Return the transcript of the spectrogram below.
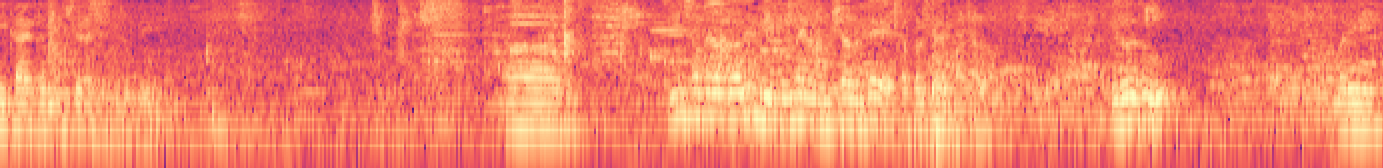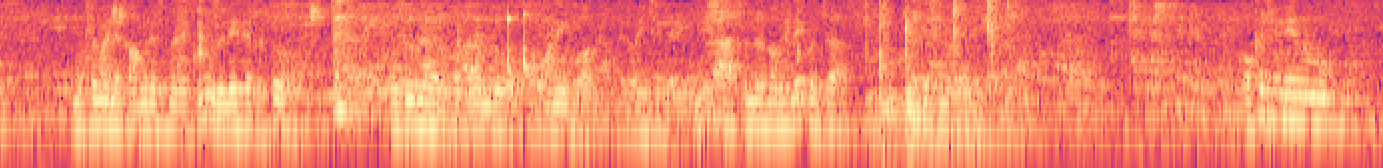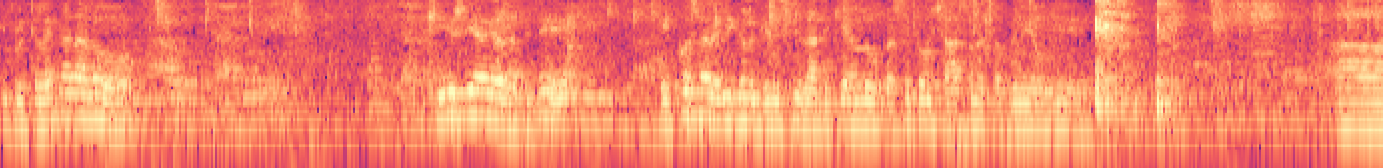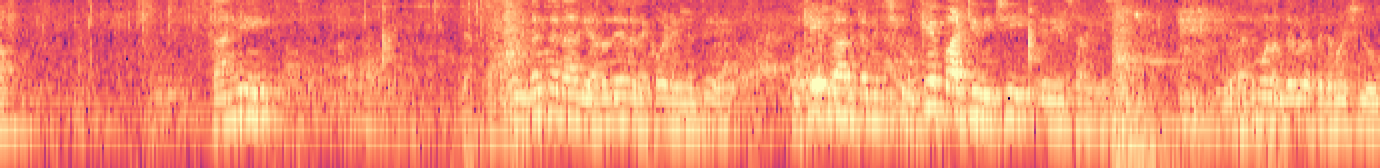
ఈ కార్యక్రమం చేయడం జరుగుతుంది. ఈ సమయంలోనే మీకున్న ఏమైనా అంశాలుంటే తప్పనిసరిగా మాట్లాడదాం. ఈరోజు మరి ముఖ్యమైన కాంగ్రెస్ నాయకులు విలేకరులతో హుజూర్ నగర్ పట్టణంలో మార్నింగ్ వాక్ నిర్వహించడం జరిగింది. ఆ సందర్భంగానే కొంత డిస్కషన్ ఒకటి నేను ఇప్పుడు తెలంగాణలో కేసీఆర్ గారు తప్పితే ఎక్కువసారి ఎన్నికలు గెలిచి రాజకీయాల్లో ప్రస్తుతం శాసన సభ్యునిగా ఉంది నేను కానీ ఒక విధంగా నాది అరుదైన రికార్డ్ ఏంటంటే ఒకే ప్రాంతం నుంచి ఒకే పార్టీ నుంచి నేను ఏడుసార్లు గెలిచాను. సతిమూలందరూ కూడా పెద్ద మనుషులు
